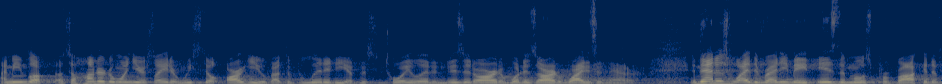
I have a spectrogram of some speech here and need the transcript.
I mean, look, it's 101 years later, we still argue about the validity of this toilet and is it art and what is art and why does it matter? And that is why the ready made is the most provocative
